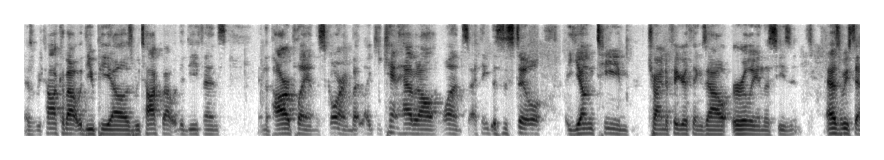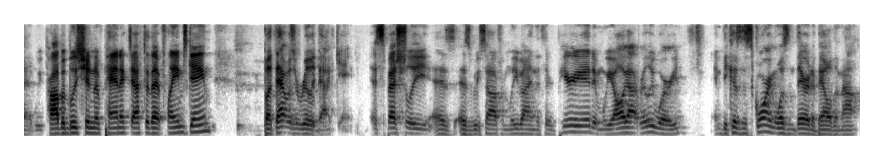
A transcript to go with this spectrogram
as we talk about with UPL, as we talk about with the defense and the power play and the scoring. But like you can't have it all at once. I think this is still a young team trying to figure things out early in the season. As we said, we probably shouldn't have panicked after that Flames game, but that was a really bad game, especially as as we saw from Levi in the third period, and we all got really worried, and because the scoring wasn't there to bail them out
